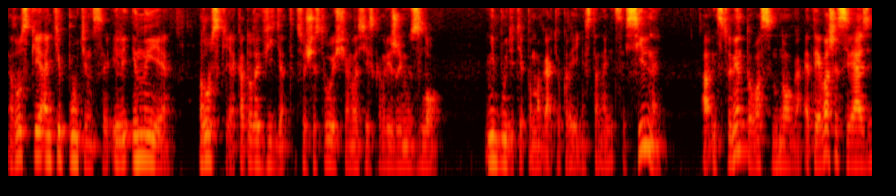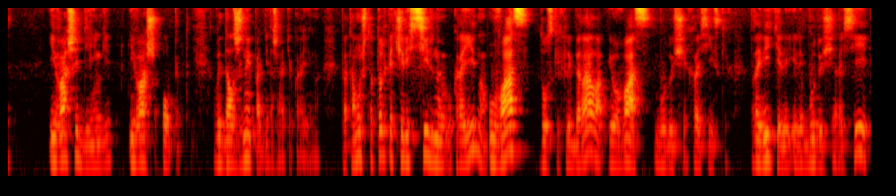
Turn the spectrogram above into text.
русские антипутинцы или иные русские, которые видят в существующем российском режиме зло, не будете помогать Украине становиться сильной, а инструментов у вас много. Это и ваши связи, и ваши деньги, и ваш опыт. Вы должны поддержать Украину. Потому что только через сильную Украину у вас, русских либералов, и у вас, будущих российских правителей или будущей России,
